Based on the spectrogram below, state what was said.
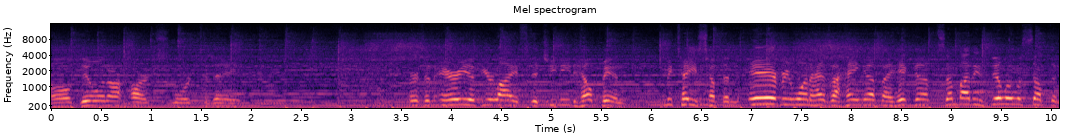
Oh, deal in our hearts, Lord, today. There's an area of your life that you need help in. Let me tell you something. Everyone has a hang up, a hiccup. Somebody's dealing with something.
